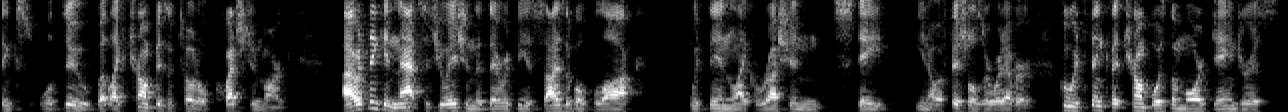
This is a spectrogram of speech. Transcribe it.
thinks will do, but like Trump is a total question mark. I would think in that situation that there would be a sizable block within like Russian state, you know, officials or whatever who would think that Trump was the more dangerous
